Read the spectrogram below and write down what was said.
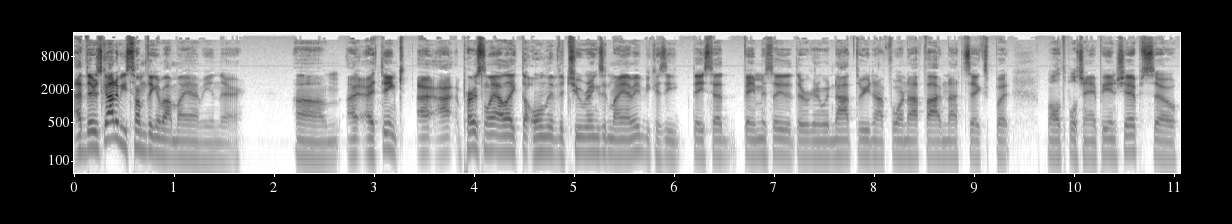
Uh, there's got to be something about Miami in there. Um, I, I think I, I personally I like the only the two rings in Miami because he they said famously that they were going to win not three, not four, not five, not six, but multiple championships. So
